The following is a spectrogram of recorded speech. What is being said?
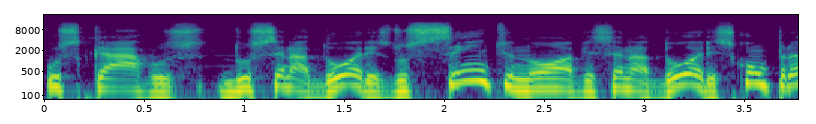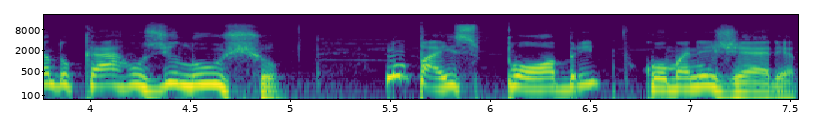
os carros dos senadores, dos 109 senadores, comprando carros de luxo, num país pobre como a Nigéria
